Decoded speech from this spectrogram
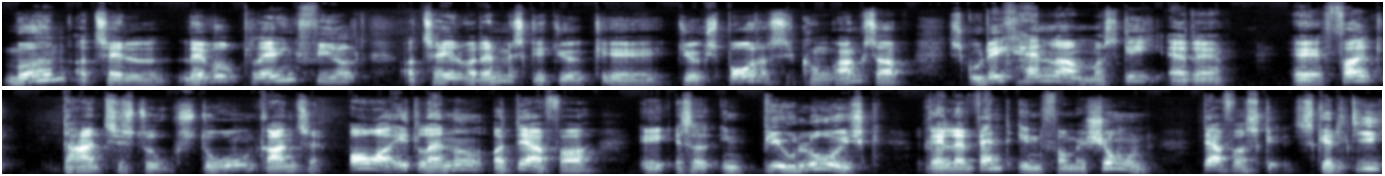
måden at tale level playing field og tale, hvordan man skal dyrke, øh, dyrke sport og sætte konkurrence op, skulle det ikke handle om måske, at øh, øh, folk, der har en testosterongrænse over et eller andet, og derfor øh, altså en biologisk relevant information, derfor skal, skal de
